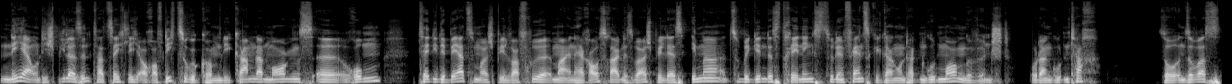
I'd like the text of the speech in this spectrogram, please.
näher und die Spieler sind tatsächlich auch auf dich zugekommen. Die kamen dann morgens äh, rum. Teddy de Beer zum Beispiel war früher immer ein herausragendes Beispiel. Der ist immer zu Beginn des Trainings zu den Fans gegangen und hat einen guten Morgen gewünscht oder einen guten Tag. So, und sowas,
